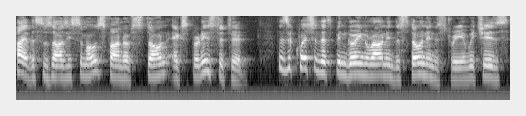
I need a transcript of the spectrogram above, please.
Hi, this is Ozzy Simoes, founder of Stone Expert Institute. There's a question that's been going around in the stone industry, which is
